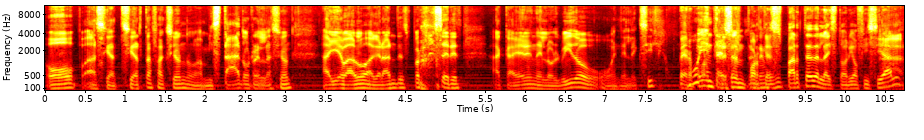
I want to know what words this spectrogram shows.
o hacia cierta facción o amistad o relación ha llevado a grandes próceres a caer en el olvido o en el exilio. Pero muy interesante. porque eso es parte de la historia oficial, ah,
